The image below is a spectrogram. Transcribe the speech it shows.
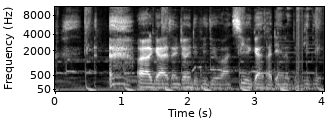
All right guys enjoy the video and see you guys at the end of the video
